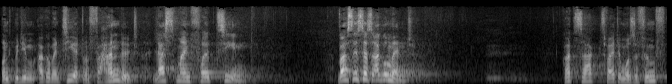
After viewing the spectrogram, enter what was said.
und mit ihm argumentiert und verhandelt, lass mein Volk ziehen. Was ist das Argument? Gott sagt, 2. Mose 5,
